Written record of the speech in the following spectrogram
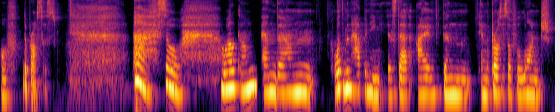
of the process. so, welcome. And um, what's been happening is that I've been in the process of a launch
